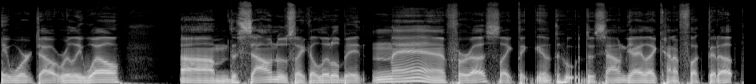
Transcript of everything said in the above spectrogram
it worked out really well. Um, the sound was like a little bit nah for us. Like the the sound guy like kind of fucked it up.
